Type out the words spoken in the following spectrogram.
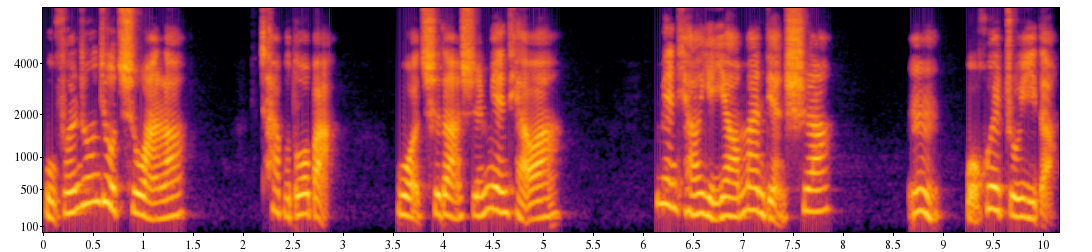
五分钟就吃完了，差不多吧。我吃的是面条啊，面条也要慢点吃啊。嗯，我会注意的。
